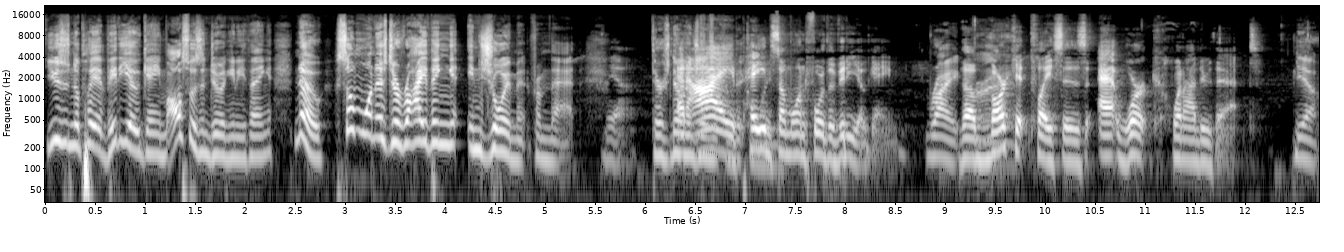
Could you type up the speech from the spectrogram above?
using to play a video game also isn't doing anything. No, someone is deriving enjoyment from that. Yeah. There's no and I paid someone for the video game. Right. The marketplace is at work when I do that. yeah.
